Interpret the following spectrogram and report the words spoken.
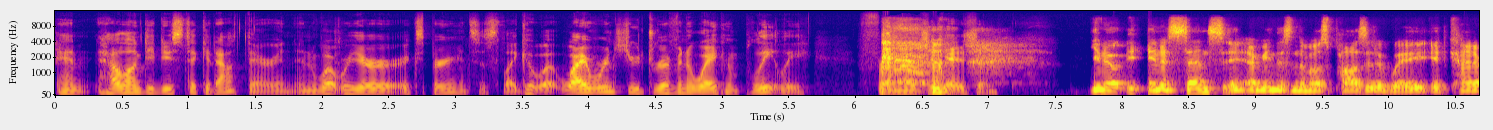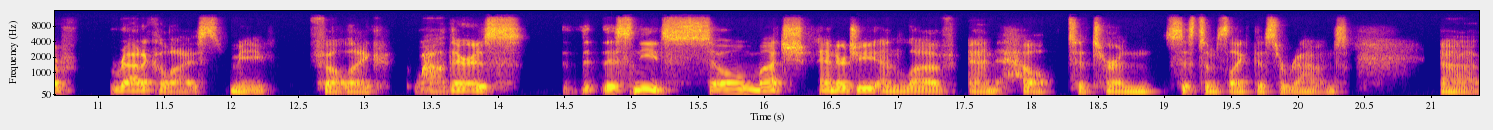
And how long did you stick it out there? And, and what were your experiences like? Why weren't you driven away completely from education? you know, in a sense, I mean this in the most positive way, it kind of radicalized me. Felt like, wow, there is this needs so much energy and love and help to turn systems like this around. Uh,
